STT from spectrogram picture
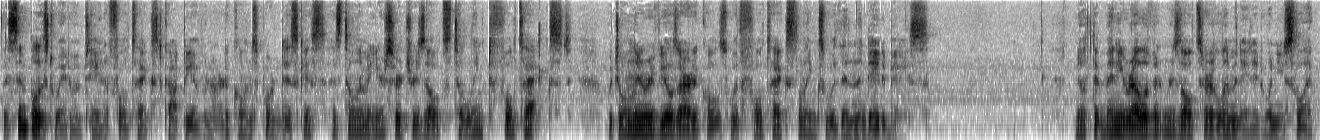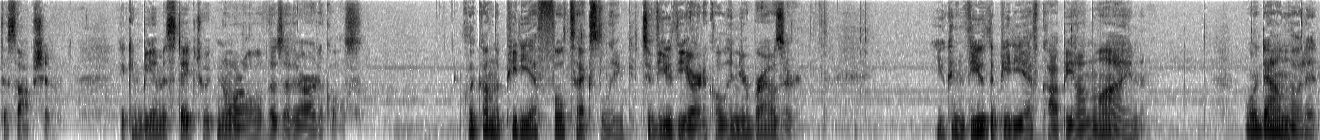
The simplest way to obtain a full-text copy of an article in SPORTDiscus is to limit your search results to linked full text, which only reveals articles with full-text links within the database. Note that many relevant results are eliminated when you select this option. It can be a mistake to ignore all of those other articles. Click on the PDF full text link to view the article in your browser. You can view the PDF copy online or download it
